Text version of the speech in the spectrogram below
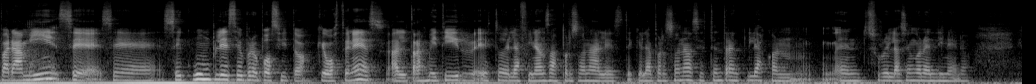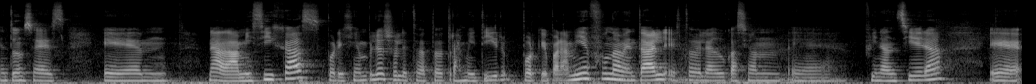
para mí se, se, se, cumple ese propósito que vos tenés al transmitir esto de las finanzas personales, de que las personas estén tranquilas con, en su relación con el dinero. Entonces, eh, nada, a mis hijas, por ejemplo, yo les trato de transmitir, porque para mí es fundamental esto de la educación eh, financiera. Eh,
